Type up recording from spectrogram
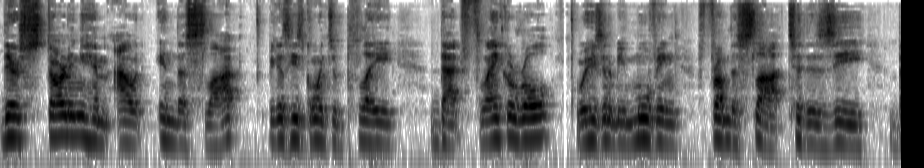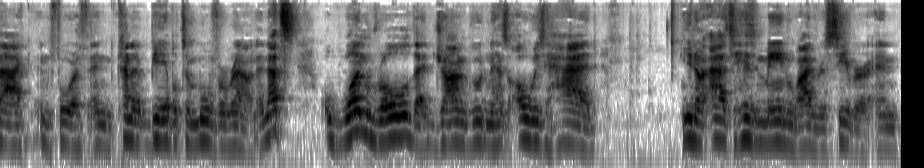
they're starting him out in the slot because he's going to play that flanker role where he's going to be moving from the slot to the Z back and forth and kind of be able to move around. And that's one role that Jon Gruden has always had, you know, as his main wide receiver. And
